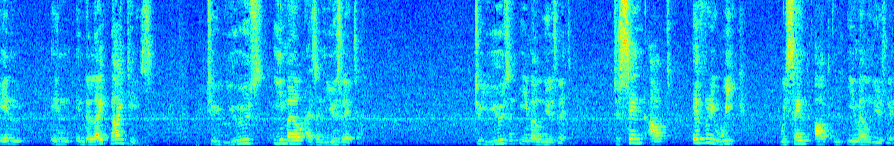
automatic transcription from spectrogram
in, in, in the late 90s to use email as a newsletter. To use an email newsletter to send out every week we send out an email newsletter.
